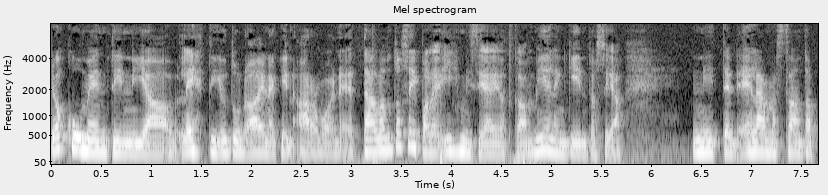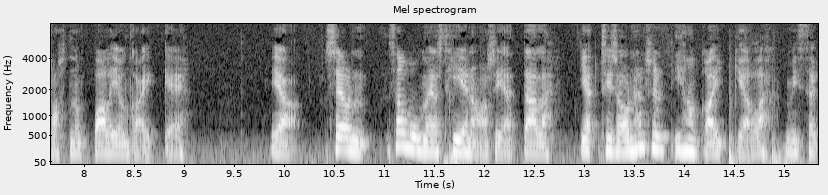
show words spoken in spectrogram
dokumentin ja lehtijutun ainakin arvoinen. Että täällä on tosi paljon ihmisiä, jotka on mielenkiintoisia. Niiden elämässä on tapahtunut paljon kaikkea. Ja se on, se on mun mielestä hieno asia, että täällä, ja siis onhan se nyt ihan kaikkialla, missä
